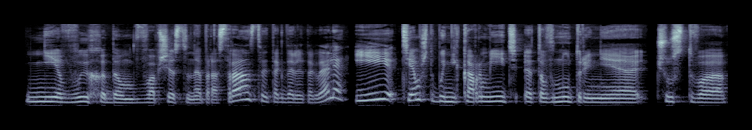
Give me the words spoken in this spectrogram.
не выходом в общественное пространство и так далее, и так далее, и тем, чтобы не кормить это внутреннее чувство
